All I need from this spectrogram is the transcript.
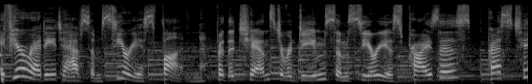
If you're ready to have some serious fun for the chance to redeem some serious prizes, press 2.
